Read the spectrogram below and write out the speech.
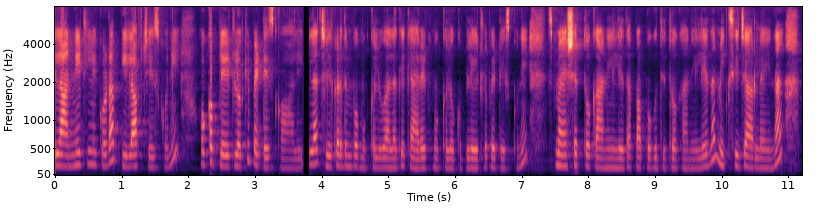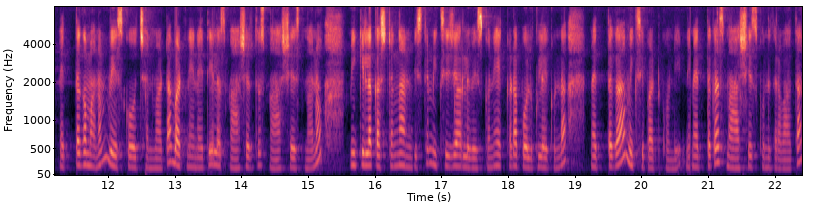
ఇలా అన్నిటిని కూడా పీల్ ఆఫ్ చేసుకొని ఒక ప్లేట్లోకి పెట్టేసుకోవాలి. ఇలా చిలకడదుంప ముక్కలు అలాగే క్యారెట్ ముక్కలు ఒక ప్లేట్లో పెట్టేసుకొని స్మాషర్తో కానీ లేదా పప్పు గుత్తితో కానీ లేదా మిక్సీ జార్లో అయినా మెత్తగా మనం వేసుకోవచ్చు అనమాట బట్ నేనైతే ఇలా స్మాషర్తో స్మాష్ చేస్తున్నాను. మీకు ఇలా కష్టంగా అనిపిస్తే మిక్సీ జార్లో వేసుకొని ఎక్కడ పొలుకు లేకుండా మెత్తగా మిక్సీ పట్టుకోండి. మెత్తగా స్మాష్ చేసుకున్న తర్వాత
